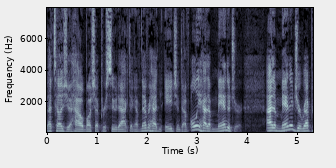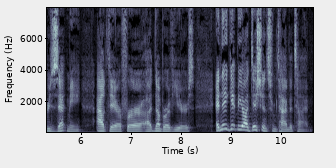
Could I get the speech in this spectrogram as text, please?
That tells you how much I pursued acting. I've never had an agent. I've only had a manager. I had a manager represent me out there for a number of years, and they get me auditions from time to time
